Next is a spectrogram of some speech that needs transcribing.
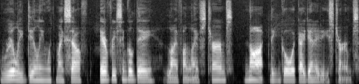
really dealing with myself every single day, life on life's terms, not the egoic identity's terms.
